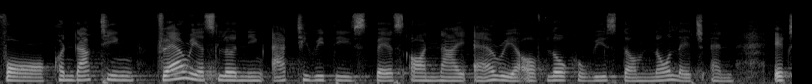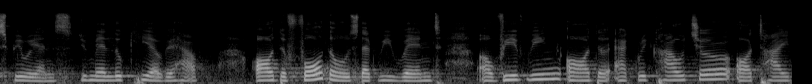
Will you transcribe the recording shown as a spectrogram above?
for conducting various learning activities based on nine area of local wisdom, knowledge, and experience. You may look here, we have all the photos that we went uh, weaving or the agriculture or Thai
